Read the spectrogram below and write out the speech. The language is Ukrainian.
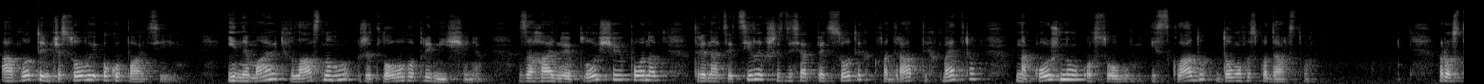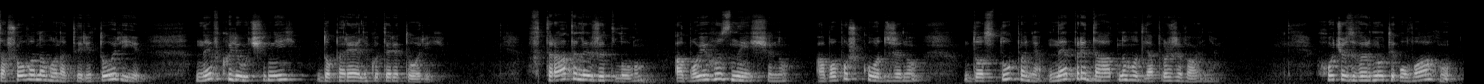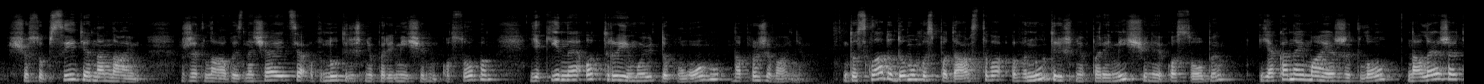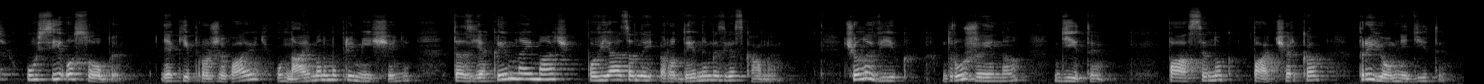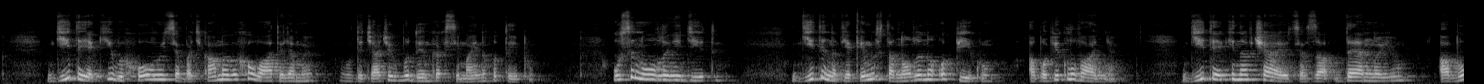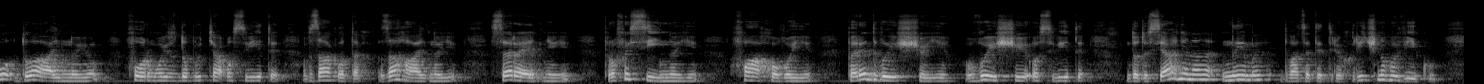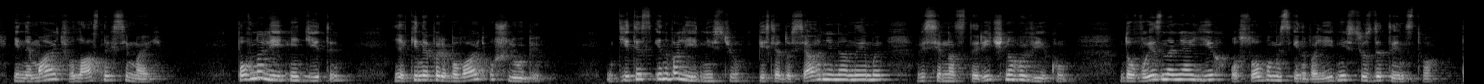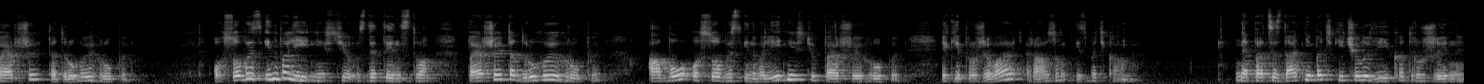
або тимчасової окупації і не мають власного житлового приміщення. Загальною площею понад 13,65 квадратних метра на кожну особу із складу домогосподарства, розташованого на території, не включеній до переліку територій, втратили житло або його знищено, або пошкоджено до ступеня непридатного для проживання. Хочу звернути увагу, що субсидія на найм житла визначається внутрішньо переміщеним особам, які не отримують допомогу на проживання. До складу домогосподарства внутрішньо переміщеної особи, яка наймає житло, належать усі особи, які проживають у найманому приміщенні та з яким наймач пов'язаний родинними зв'язками: чоловік, дружина, діти, пасинок, падчерка, прийомні діти, діти, які виховуються батьками-вихователями в дитячих будинках сімейного типу, усиновлені діти, діти, над якими встановлено опіку або піклування, діти, які навчаються за денною або дуальною формою здобуття освіти в закладах загальної, середньої, професійної, фахової, передвищої, вищої освіти до досягнення ними 23-річного віку і не мають власних сімей, повнолітні діти, які не перебувають у шлюбі, діти з інвалідністю після досягнення ними 18-річного віку, до визнання їх особами з інвалідністю з дитинства першої та другої групи, особи з інвалідністю з дитинства першої та другої групи. Або особи з інвалідністю першої групи, які проживають разом із батьками непрацездатні батьки чоловіка, дружини,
